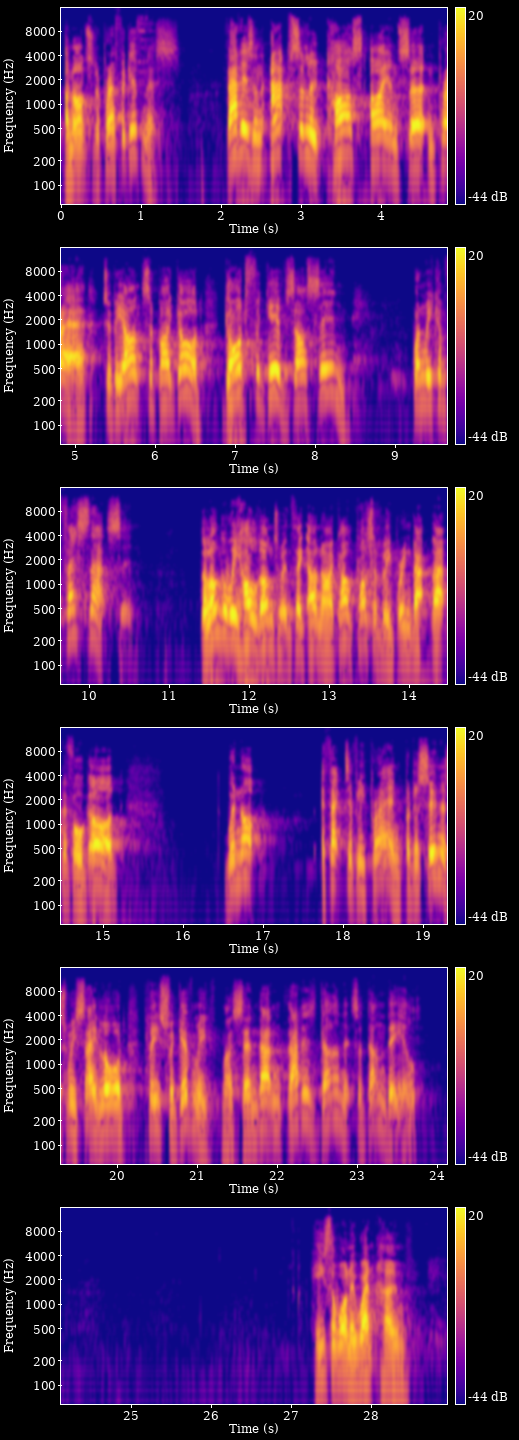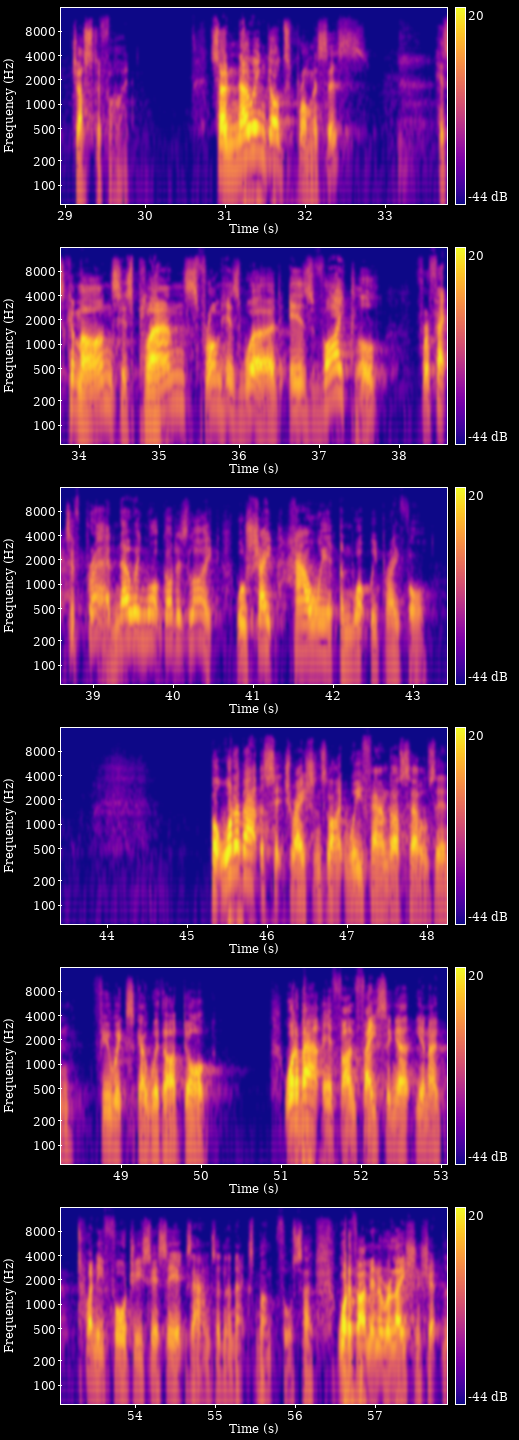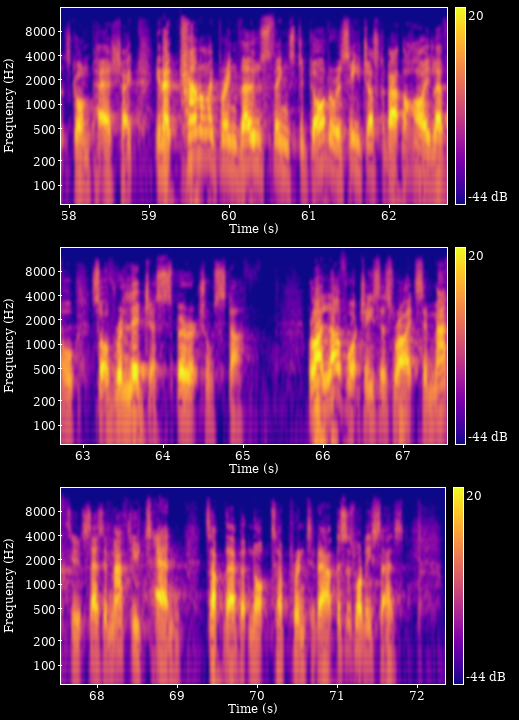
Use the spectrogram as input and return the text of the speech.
an answer to prayer forgiveness. That is an absolute cast iron certain prayer to be answered by God. God forgives our sin when we confess that sin. The longer we hold on to it and think, oh no, I can't possibly bring back that before God, we're not effectively praying. But as soon as we say, Lord, please forgive me my sin, that, that is done. It's a done deal. He's the one who went home justified. So, knowing God's promises, His commands, His plans from His word is vital for effective prayer. Knowing what God is like will shape how we and what we pray for. But what about the situations like we found ourselves in a few weeks ago with our dog? What about if I'm facing a, you know, 24 GCSE exams in the next month or so? What if I'm in a relationship that's gone pear shaped? You know, can I bring those things to God, or is He just about the high level, sort of religious, spiritual stuff? Well, I love what Jesus writes in Matthew. It says in Matthew 10, it's up there but not uh, printed out. This is what He says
